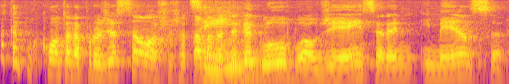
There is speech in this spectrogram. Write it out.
até por conta da projeção. A Xuxa estava na TV Globo, a audiência era imensa.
